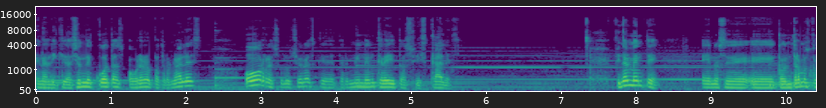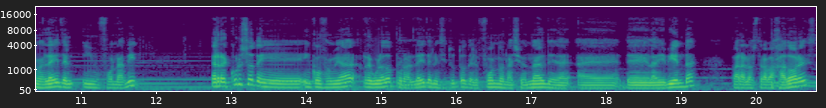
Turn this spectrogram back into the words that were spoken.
en la liquidación de cuotas obrero-patronales o resoluciones que determinen créditos fiscales. Finalmente, eh, nos encontramos con la ley del Infonavit, el recurso de inconformidad regulado por la ley del Instituto del Fondo Nacional eh, de, la Vivienda para los Trabajadores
